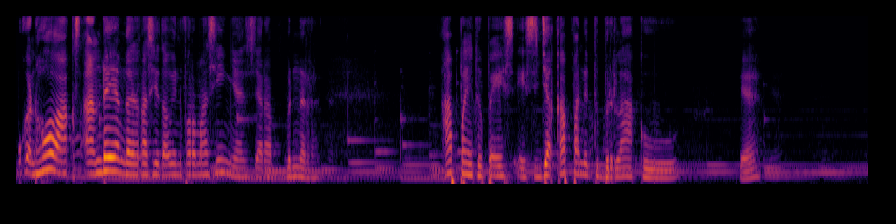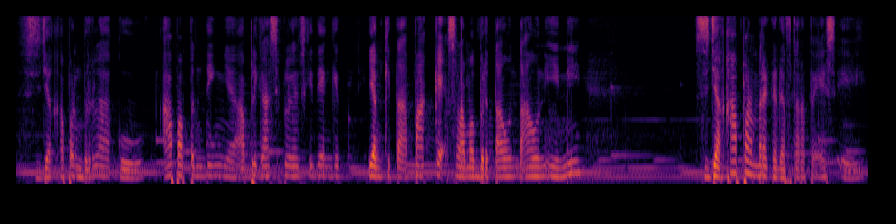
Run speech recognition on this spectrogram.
Bukan hoax anda yang nggak kasih tahu informasinya secara benar. Apa itu PSE sejak kapan itu berlaku? Ya. Sejak kapan berlaku? Apa pentingnya? Aplikasi-aplikasi kita yang kita, yang kita pakai selama bertahun-tahun ini sejak kapan mereka daftar PSE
